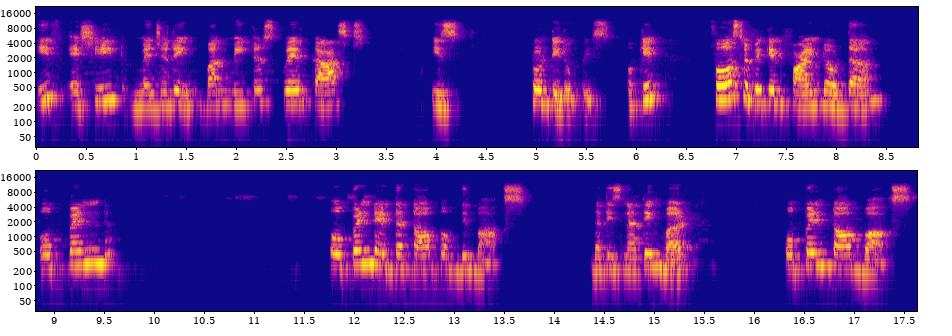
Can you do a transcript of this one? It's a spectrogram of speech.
If a sheet measuring 1 meter square cost is 20 rupees. Okay. First, we can find out the opened, opened at the top of the box. That is nothing but open top box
